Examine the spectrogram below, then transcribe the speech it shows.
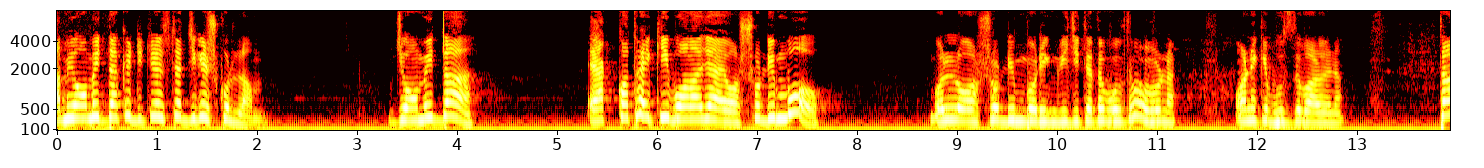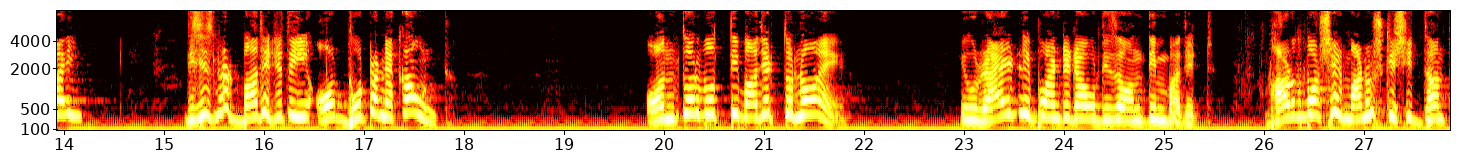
আমি অমিত দাকে ডিটেলসটা জিজ্ঞেস করলাম যে, অমিত দা, এক কথায় কি বলা যায়, অশ্বডিম্ব? বলল অশ্বডিম্বর ইংরেজিতে তো বলতে পারব না, অনেকে বুঝতে পারবে না। তাই দিস ইজ নট বাজেট এটা ভোট অন অ্যাকাউন্ট অন্তর্বর্তী বাজেট তো নয়। You rightly pointed out this অন্তিম বাজেট ভারতবর্ষের মানুষকে সিদ্ধান্ত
